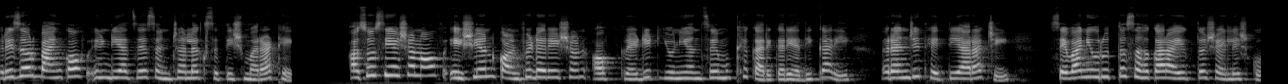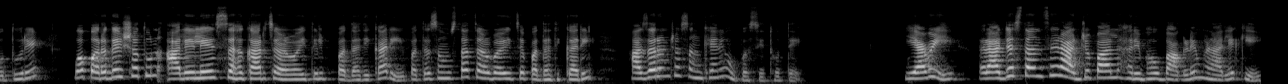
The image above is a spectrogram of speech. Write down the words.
reserve bank of इंडियाचे संचालक Satish Marathe association of Asian confederation of credit युनियनचे मुख्य कार्यकारी अधिकारी रणजित हेतियाराची सेवानिवृत्त सहकार आयुक्त शैलेश कोतुरे व परदेशातून आलेले सहकार चळवळीतील पदाधिकारी पतसंस्था चळवळीचे पदाधिकारी हजारोंच्या संख्येने उपस्थित होते. यावेळी राजस्थानचे राज्यपाल हरिभाऊ बागडे म्हणाले की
